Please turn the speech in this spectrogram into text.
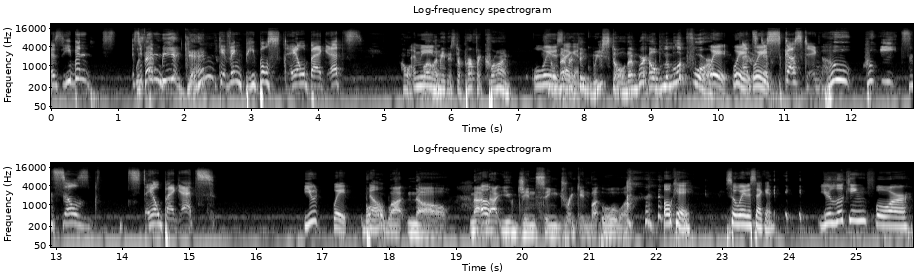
Has he been? Has Was he that been me again? giving people stale baguettes? Oh, I well, mean- I mean, it's the perfect crime. Well, wait He'll a never second. think we stole them. We're helping them look for 'em. Wait, wait, That's wait. disgusting. Who who eats and sells stale baguettes? You wait. Wha- No. What? No. Not Oh. not you ginseng drinking, but oh, what? Okay. So wait a second. You're looking for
